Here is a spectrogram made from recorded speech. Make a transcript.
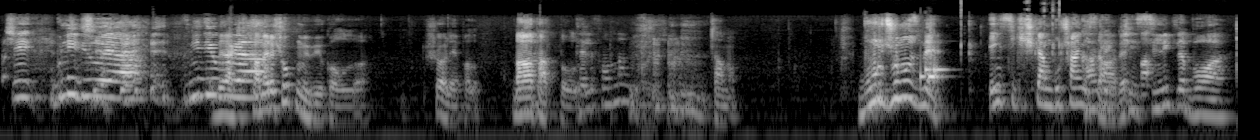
Şey bu ne diyor ya? Bu ne diyor Bir bu dakika, ya? kamera çok mu büyük oldu? Şöyle yapalım. Daha tatlı olur. Telefondan bakayım. Tamam. Burcumuz ne? En sikişken burç hangisi Kanka abi? kesinlikle boğa.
